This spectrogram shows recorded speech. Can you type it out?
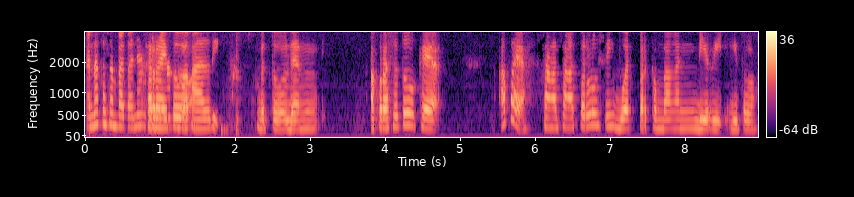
karena kesempatannya Karena itu- dua kali Betul dan aku rasa tuh kayak apa ya? Sangat-sangat perlu sih buat perkembangan diri gitu loh.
